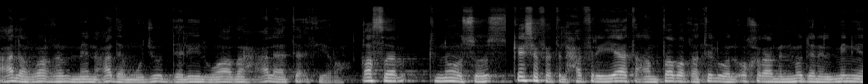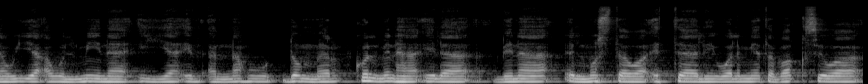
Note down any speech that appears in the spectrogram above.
على الرغم من عدم وجود دليل واضح على تأثيره. قصر كنوسوس كشفت الحفريات عن طبقة تلو الأخرى من مدن المنيوية أو المينائية إذ أنه دمر كل منها إلى بناء المستوى التالي ولم يتبق سوى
